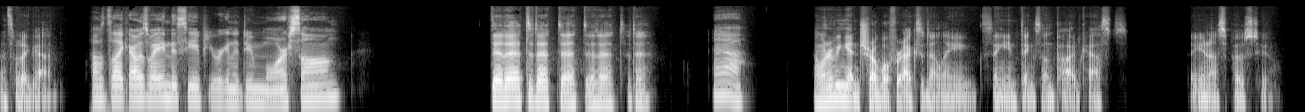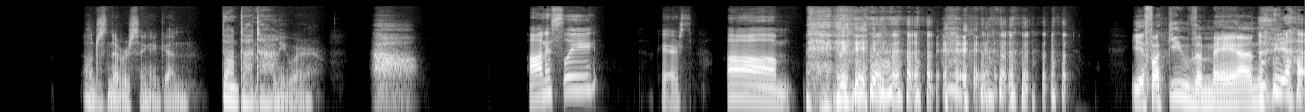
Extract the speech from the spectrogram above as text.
That's what I got. I was like, I was waiting to see if you were going to do more song. Da da da da da da da. Yeah. I wonder if you can get in trouble for accidentally singing things on podcasts that you're not supposed to. I'll just never sing again. Dun dun dun. Anywhere. Honestly, who cares? Um. yeah, fuck you, the man. yeah,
